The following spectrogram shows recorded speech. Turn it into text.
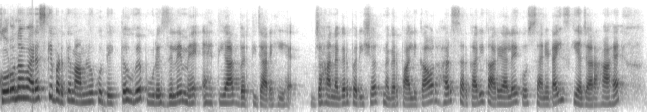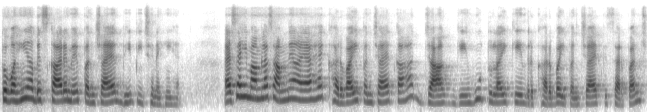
कोरोना वायरस के बढ़ते मामलों को देखते हुए पूरे ज़िले में एहतियात बरती जा रही है, जहाँ नगर परिषद, नगर पालिका और हर सरकारी कार्यालय को सैनिटाइज किया जा रहा है तो वहीं अब इस कार्य में पंचायत भी पीछे नहीं है। ऐसा ही मामला सामने आया है, खरवाई पंचायत का, जहाँ गेहूँ तुलाई केंद्र, खरबई पंचायत के सरपंच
